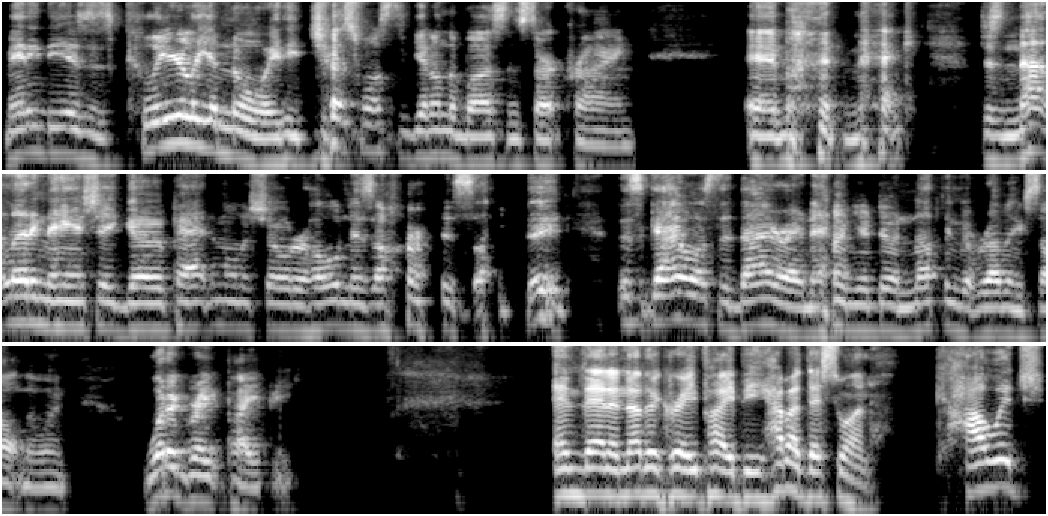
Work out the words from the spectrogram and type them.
Manny Diaz is clearly annoyed. He just wants to get on the bus and start crying. And but Mack just not letting the handshake go, patting him on the shoulder, holding his arm. It's like, dude, this guy wants to die right now, and you're doing nothing but rubbing salt in the wound. What a great pipey. And then another great pipey. How about this one? College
